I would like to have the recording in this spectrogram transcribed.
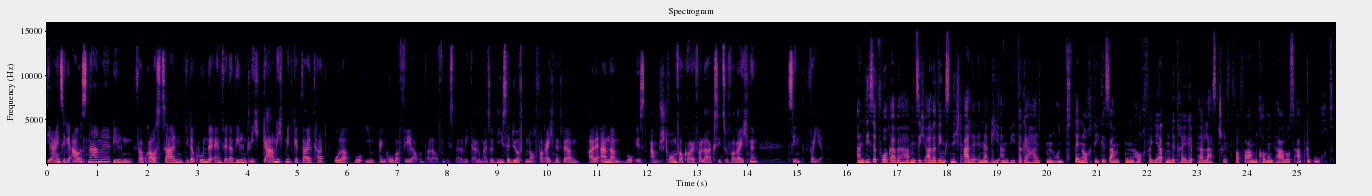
Die einzige Ausnahme bilden Verbrauchszahlen, die der Kunde entweder willentlich gar nicht mitgeteilt hat oder wo ihm ein grober Fehler unterlaufen ist bei der Mitteilung. Also diese dürften noch verrechnet werden. Alle anderen, wo es am Stromverkäufer lag, sie zu verrechnen, sind verjährt. An diese Vorgabe haben sich allerdings nicht alle Energieanbieter gehalten und dennoch die gesamten, auch verjährten Beträge per Lastschriftverfahren kommentarlos abgebucht.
